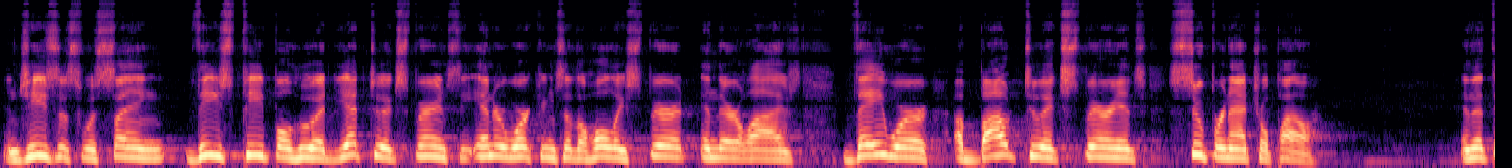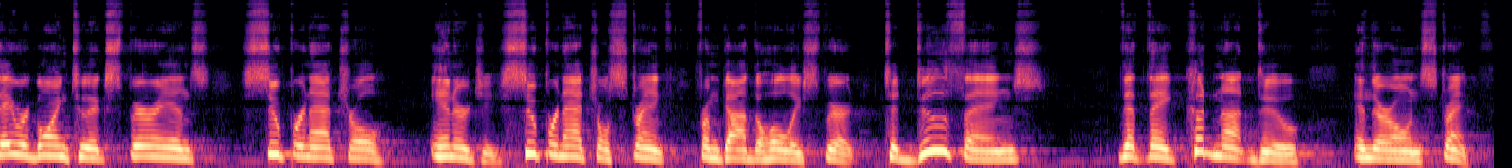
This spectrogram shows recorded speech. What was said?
And Jesus was saying, these people who had yet to experience the inner workings of the Holy Spirit in their lives, they were about to experience supernatural power. And that they were going to experience supernatural energy, supernatural strength from God the Holy Spirit to do things that they could not do in their own strength,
